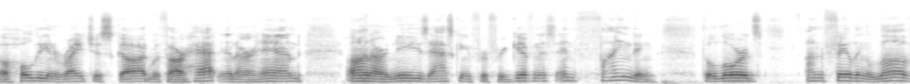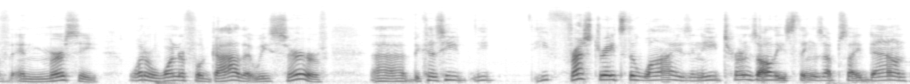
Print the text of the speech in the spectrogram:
a holy and righteous God with our hat in our hand, on our knees, asking for forgiveness and finding the Lord's unfailing love and mercy. What a wonderful God that we serve, uh, because he he he frustrates the wise and he turns all these things upside down,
